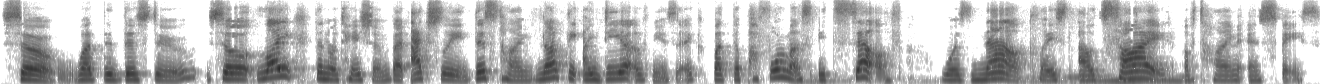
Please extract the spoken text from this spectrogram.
So what did this do? So like the notation, but actually this time, not the idea of music, but the performance itself was now placed outside of time and space.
